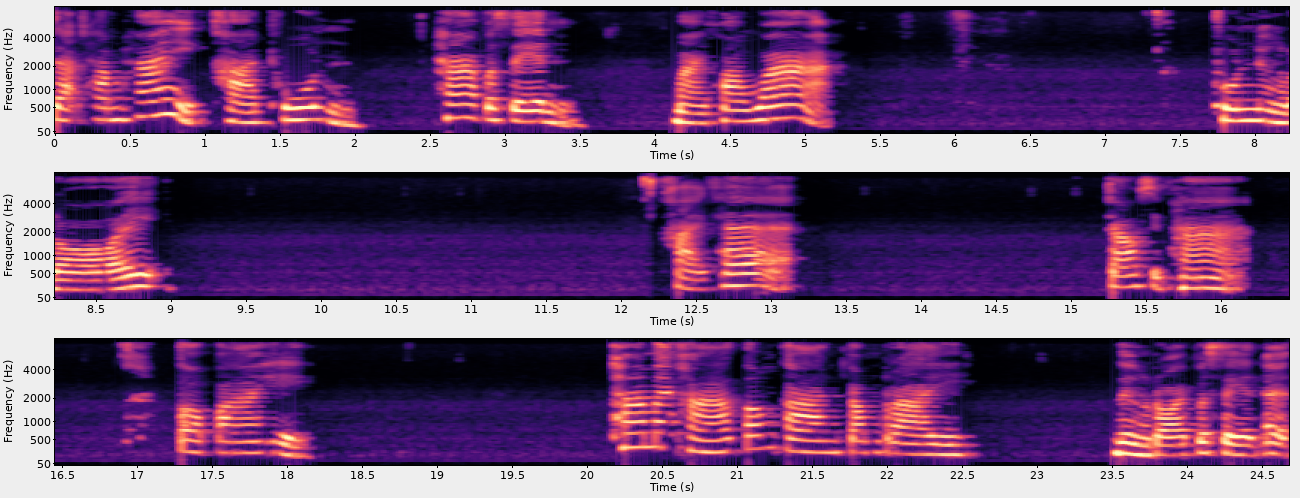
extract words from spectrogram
จะทำให้ขาดทุนห้าเปอร์เซ็นหมายความว่า ทุนหนึ่งร้อยขายแค่ 95 ต่อไป ถ้าแม่ค้าต้องการกำไร 100%เอ่อ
